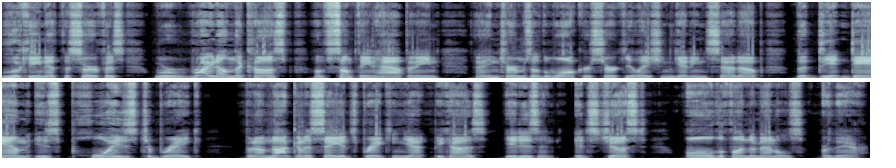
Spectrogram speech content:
looking at the surface, we're right on the cusp of something happening in terms of the Walker circulation getting set up. The dam is poised to break, but I'm not going to say it's breaking yet because it isn't. It's just all the fundamentals are there.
